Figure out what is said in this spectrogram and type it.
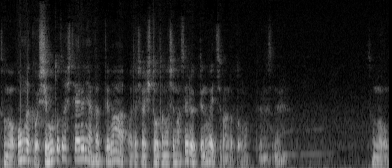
その音楽を仕事としてやるにあたっては、私は人を楽しませるっていうのが一番だと思ってるんですね。その、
